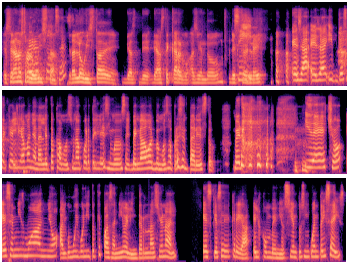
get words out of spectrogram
Ese era nuestro lobista, era el lobista de, de, de, Hazte Cargo, haciendo un proyecto de ley. ella, ella, y yo sé que el día de mañana le tocamos una puerta y le decimos, venga, volvemos a presentar esto, pero, y de hecho, ese mismo año, algo muy bonito que pasa a nivel internacional es que se crea el convenio 156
